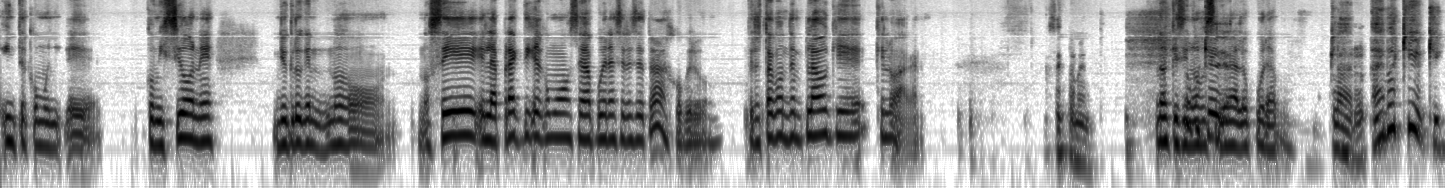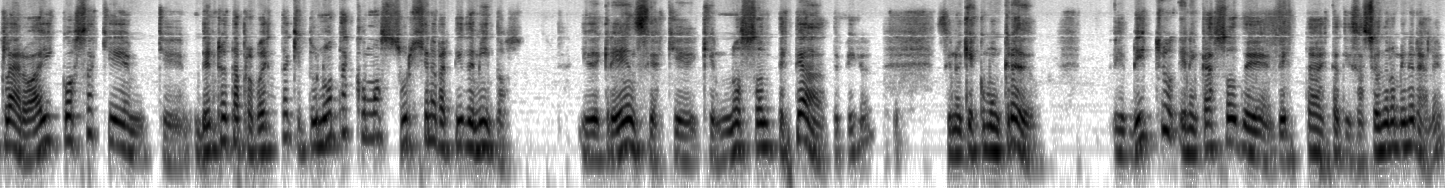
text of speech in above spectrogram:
intercomisiones? Eh, Yo creo que no, no sé en la práctica cómo se va a poder hacer ese trabajo, pero, pero está contemplado que, que lo hagan. Exactamente. No es que si no, no sería una locura. Claro, además que, que claro, hay cosas que, que, dentro de esta propuesta que tú notas cómo surgen a partir de mitos y de creencias que, que no son testeadas, ¿te fijas? Sino que es como un credo. Eh, dicho, en el caso de, de, esta estatización de los minerales,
